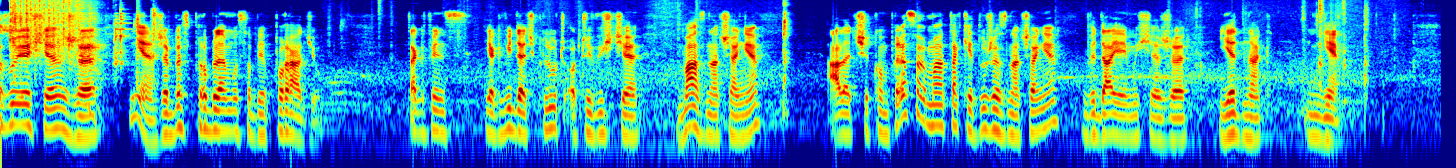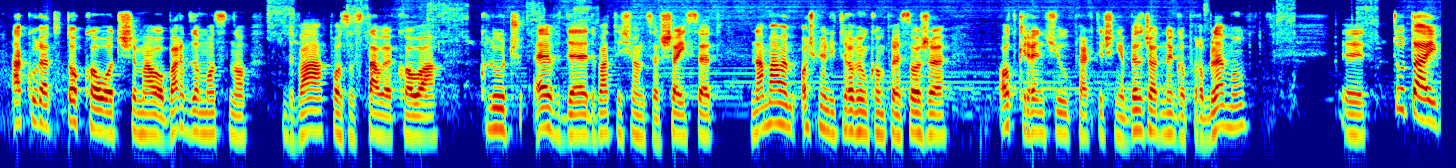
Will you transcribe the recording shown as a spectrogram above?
Okazuje się, że nie, że bez problemu sobie poradził. Tak więc, jak widać, klucz oczywiście ma znaczenie, ale czy kompresor ma takie duże znaczenie? Wydaje mi się, że jednak nie. Akurat to koło trzymało bardzo mocno dwa pozostałe koła. Klucz FD 2600 na małym 8-litrowym kompresorze odkręcił praktycznie bez żadnego problemu. Y, Tutaj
